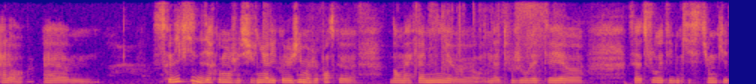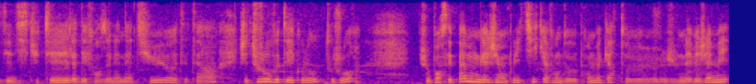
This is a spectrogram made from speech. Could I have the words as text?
Alors, euh, ce serait difficile de dire comment je suis venue à l'écologie. Moi, je pense que dans ma famille, euh, on a toujours été, euh, ça a toujours été une question qui était discutée, la défense de la nature, etc. J'ai toujours voté écolo, toujours. Je ne pensais pas m'engager en politique avant de prendre ma carte. je ne l'avais jamais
